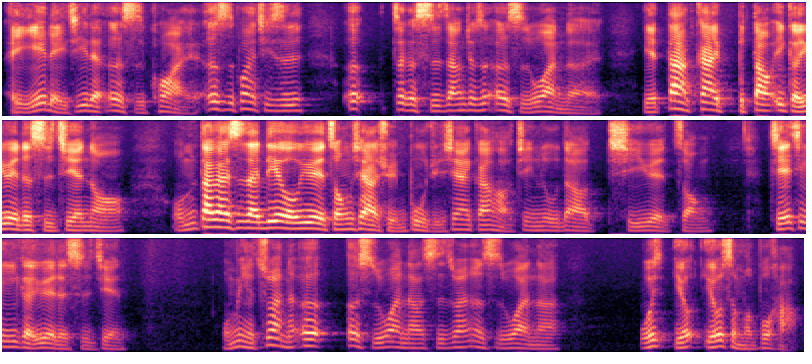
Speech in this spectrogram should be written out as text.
哎，也累积了二十块。二十块其实二这个十张就是二十万了，也大概不到一个月的时间哦。我们大概是在六月中下旬布局，现在刚好进入到七月中，接近一个月的时间，我们也赚了二二十万啊，十赚二十万啊，我有有什么不好？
